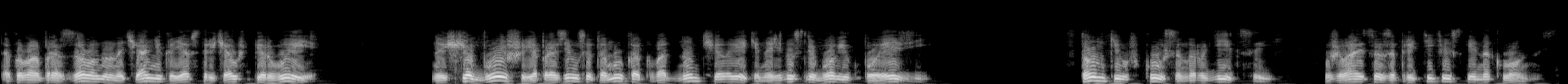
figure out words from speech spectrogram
Такого образованного начальника я встречал впервые. Но еще больше я поразился тому, как в одном человеке, наряду с любовью к поэзии, с тонким вкусом, эрудицией, уживается запретительская наклонность.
